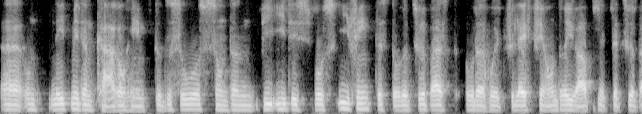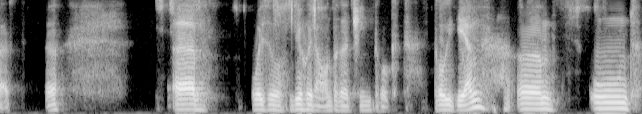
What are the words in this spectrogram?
äh, und nicht mit einem Karohemd oder sowas, sondern wie ich das, was ich finde, dass da dazu passt oder halt vielleicht für andere überhaupt nicht dazu passt. Ja. Ähm, also wie halt ein anderer Gin tragt. Trage ich gern. Ähm, und,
